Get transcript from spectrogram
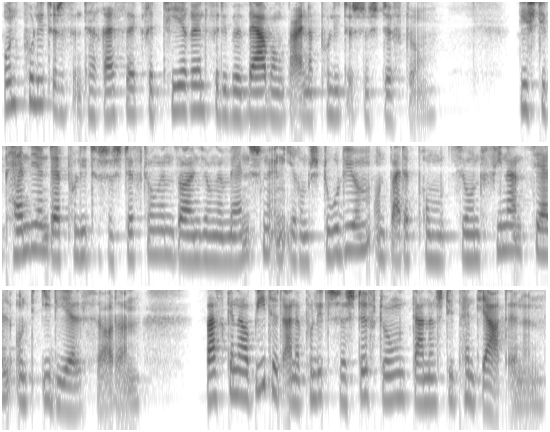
und politisches Interesse Kriterien für die Bewerbung bei einer politischen Stiftung. Die Stipendien der politischen Stiftungen sollen junge Menschen in ihrem Studium und bei der Promotion finanziell und ideell fördern. Was genau bietet eine politische Stiftung dann den Stipendiatinnen?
